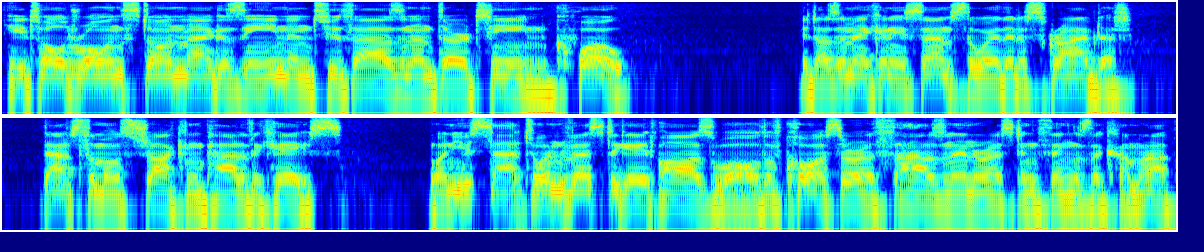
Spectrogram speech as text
He told Rolling Stone magazine in 2013, quote, It doesn't make any sense the way they described it. That's the most shocking part of the case. When you start to investigate Oswald, of course, there are a thousand interesting things that come up.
